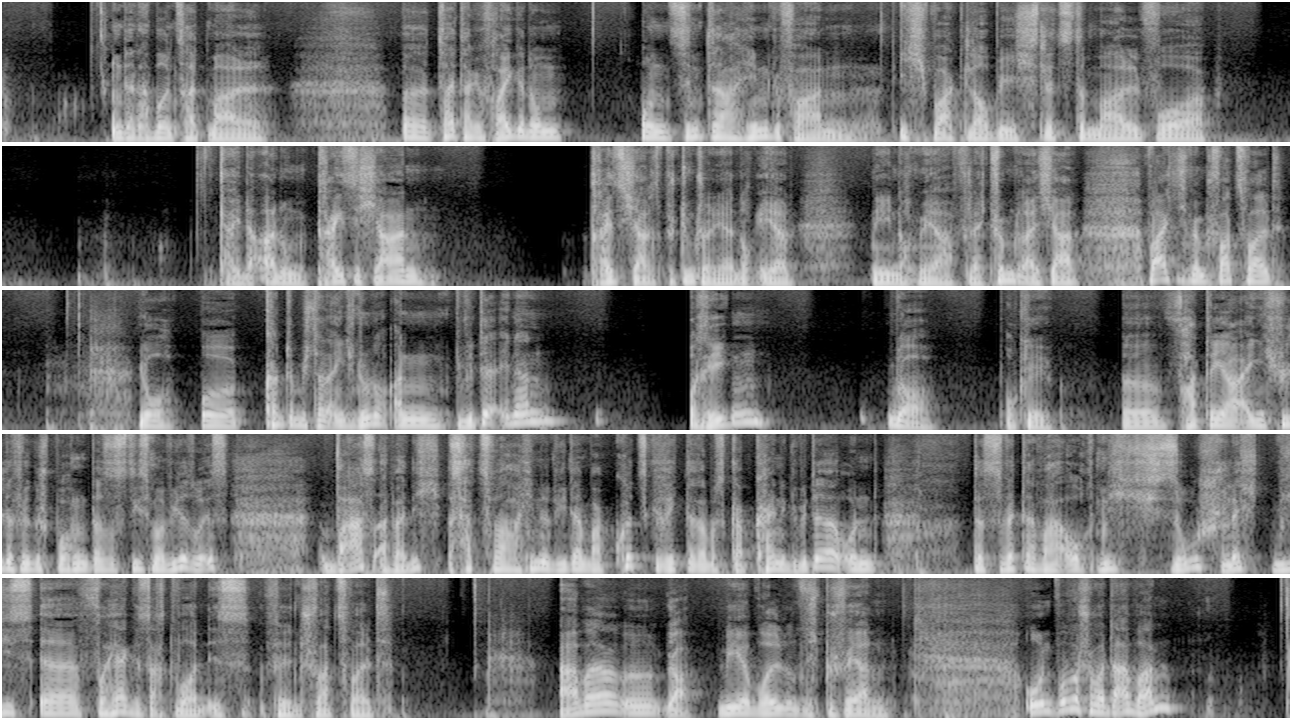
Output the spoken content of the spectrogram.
Und dann haben wir uns halt mal äh, zwei Tage freigenommen und sind da hingefahren. Ich war, glaube ich, das letzte Mal vor, keine Ahnung, 30 Jahren. 30 Jahre ist bestimmt schon, ja, noch eher, nee, noch mehr, vielleicht 35 Jahre, war ich nicht mehr im Schwarzwald. Jo, äh, konnte mich dann eigentlich nur noch an Gewitter erinnern. Regen. Ja, okay äh, hatte ja eigentlich viel dafür gesprochen, dass es diesmal wieder so ist. War es aber nicht. Es hat zwar hin und wieder mal kurz geregnet, aber es gab keine Gewitter und das Wetter war auch nicht so schlecht, wie es äh, vorhergesagt worden ist für den Schwarzwald. Aber äh, ja, wir wollen uns nicht beschweren. Und wo wir schon mal da waren,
